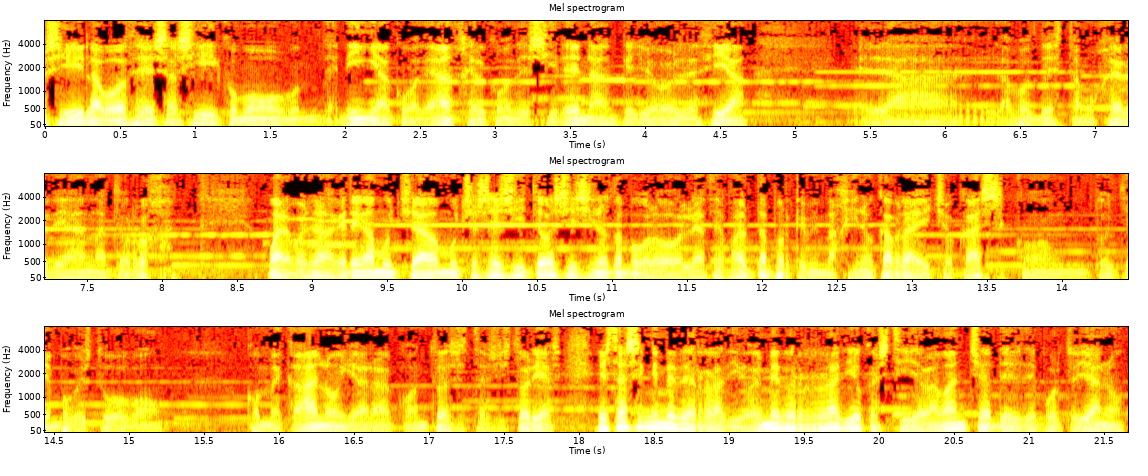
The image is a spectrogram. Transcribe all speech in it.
Sí? La voz es así como de niña, como de ángel, como de sirena, que yo os decía, la, la voz de esta mujer, de Ana Torroja. Bueno, pues nada, que tenga mucha, muchos éxitos y si no tampoco lo- le hace falta porque me imagino que habrá hecho cash con todo el tiempo que estuvo con, con Mecano y ahora con todas estas historias. Estás en MB Radio, MB Radio Castilla-La Mancha desde Puerto Llano.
